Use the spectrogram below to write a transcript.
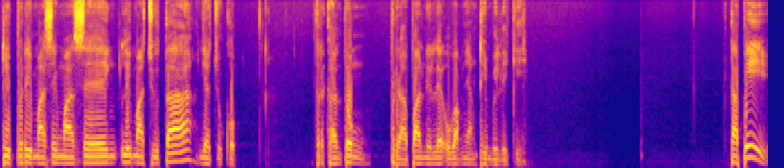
Diberi masing-masing 5 juta ya cukup. Tergantung berapa nilai uang yang dimiliki. Tapi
